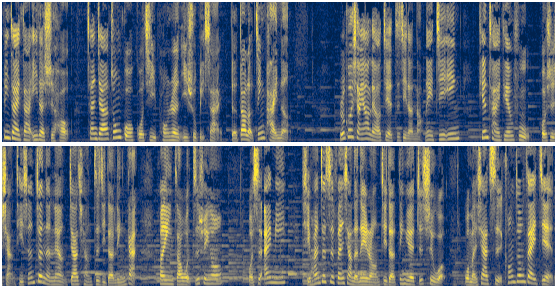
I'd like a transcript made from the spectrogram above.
并在大一的时候参加中国国际烹饪艺术比赛，得到了金牌呢。如果想要了解自己的脑内基因、天才天赋，或是想提升正能量、加强自己的灵感，欢迎找我咨询哦。我是艾米，喜欢这次分享的内容，记得订阅支持我。我们下次空中再见。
